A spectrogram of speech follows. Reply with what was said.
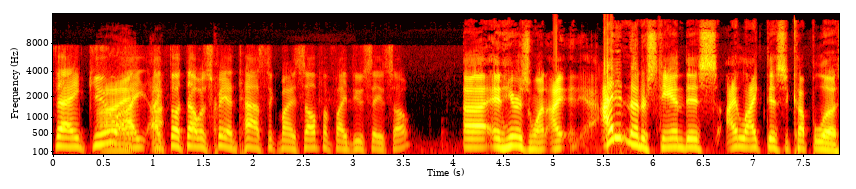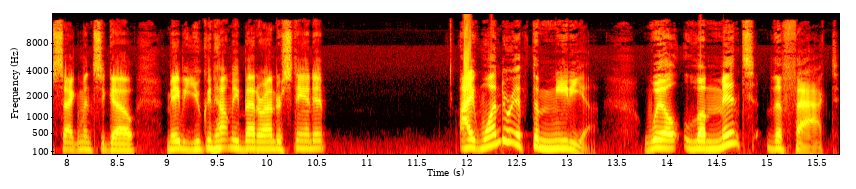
Thank you. I- I, I, thought that was fantastic myself, if I do say so. Uh, and here's one. I I didn't understand this. I liked this a couple of segments ago. Maybe you can help me better understand it. I wonder if the media will lament the fact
